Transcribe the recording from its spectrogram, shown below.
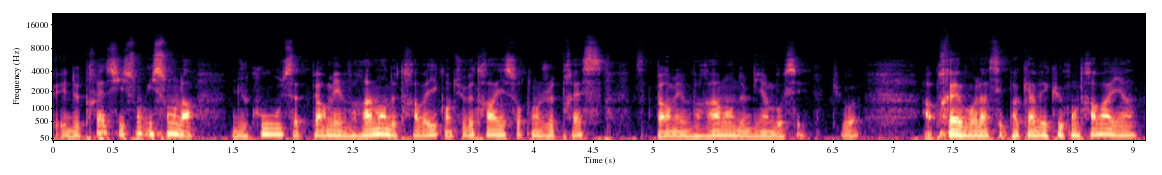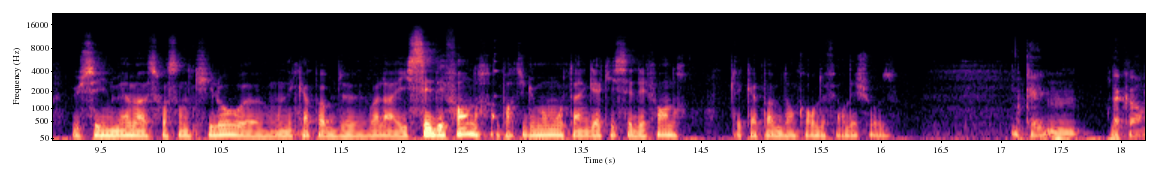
et de presse, ils sont, ils sont là. Du coup, ça te permet vraiment de travailler, quand tu veux travailler sur ton jeu de presse, ça te permet vraiment de bien bosser, tu vois. Après, voilà, c'est pas qu'avec eux qu'on travaille. Hein. Hussein, même à 60 kg, on est capable de. Voilà, il sait défendre. À partir du moment où tu as un gars qui sait défendre, tu es capable d'encore de faire des choses. Ok, Hmm. d'accord.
